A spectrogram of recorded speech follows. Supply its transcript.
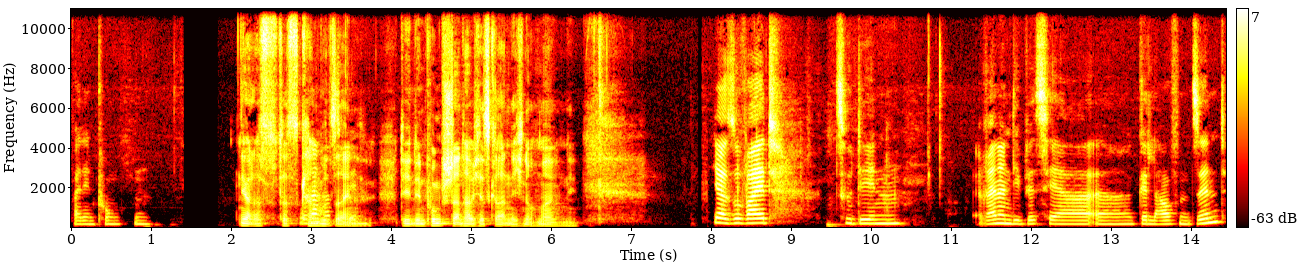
bei den Punkten. Ja, das, das kann gut sein. Den, den Punktstand habe ich jetzt gerade nicht nochmal. Nee. Ja, soweit zu den Rennen, die bisher äh, gelaufen sind.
